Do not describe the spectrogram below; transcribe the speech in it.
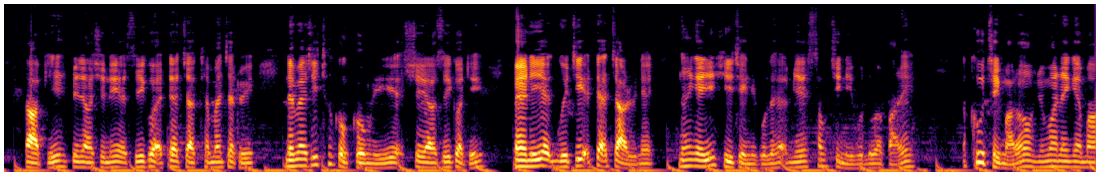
။ဒါအပြင်ပညာရှင်တွေရဲ့ဈေးကွက်အတက်အကျခံမှန်းချက်တွေနာမည်ကြီးထုတ်ကုန်ကုမ္ပဏီရဲ့ share ဈေးကွက်တွေဘဏ်တွေရဲ့ငွေကြေးအတက်အကျတွေနဲ့နိုင်ငံရေးရည်ချိန်တွေကိုလည်းအမြဲစောင့်ကြည့်နေဖို့လိုအပ်ပါတယ်။အခုချိန်မှာတော့မြန်မာနိုင်ငံမှာ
